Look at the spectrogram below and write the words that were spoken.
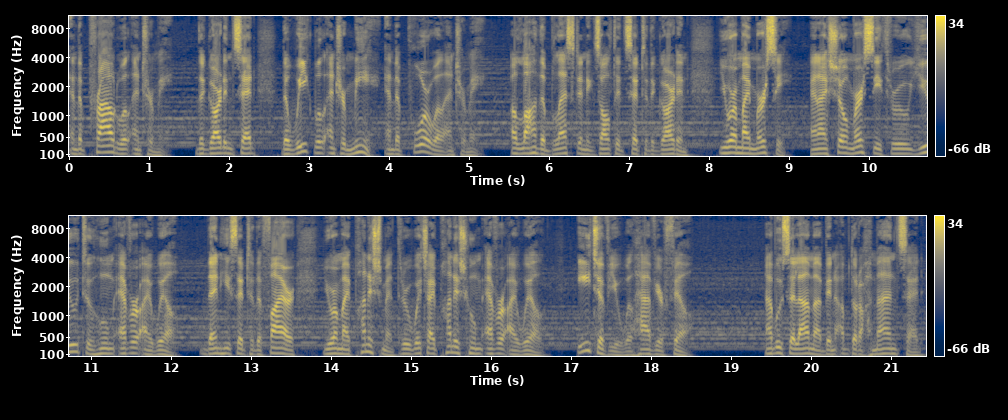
and the proud will enter me. The garden said, The weak will enter me, and the poor will enter me. Allah the Blessed and Exalted said to the garden, You are my mercy, and I show mercy through you to whomever I will. Then he said to the fire, You are my punishment through which I punish whomever I will. Each of you will have your fill. Abu Salama bin Abdurrahman said,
